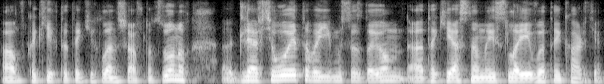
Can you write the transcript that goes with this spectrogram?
в каких-то таких ландшафтных зонах. Для всего этого и мы создаем такие основные слои в этой карте.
